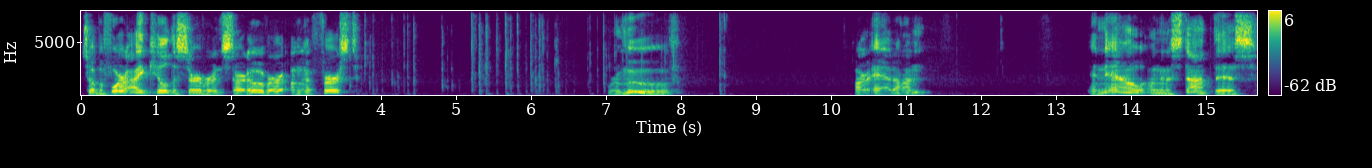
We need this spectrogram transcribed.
So before I kill the server and start over, I'm going to first remove our add-on. And now I'm going to stop this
